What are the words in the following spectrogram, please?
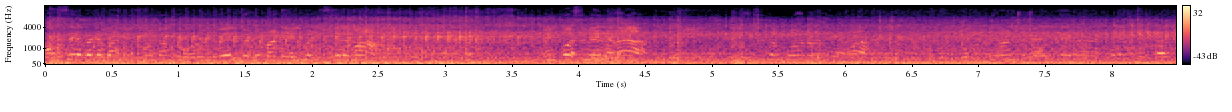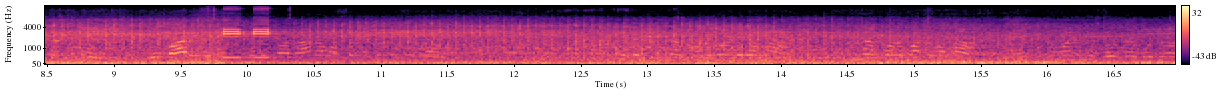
లక్షలు పెట్టి బండి ఇచ్చుకుంటాము రెండు వేలు పెట్టి బండి హెల్మెట్ ఇచ్చేమా మీకోసమే కదా? మీ జీవితం బాగుంటుంది కదా? మీకు ఇటువంటి అంటే మీ తల్లిదండ్రులు మీ భార్య మా నాన్న వస్తారు చిన్న పొరపాటు వల్ల. చిన్న పొరపాటు వల్ల మీ కుటుంబాన్ని మీరు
